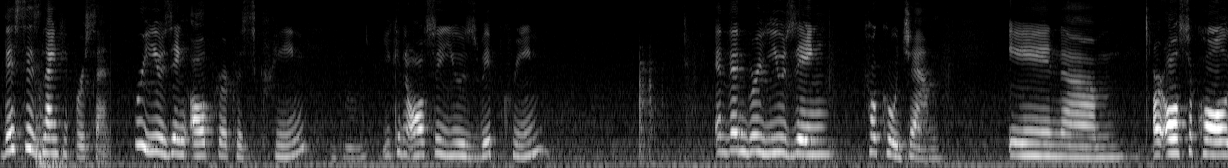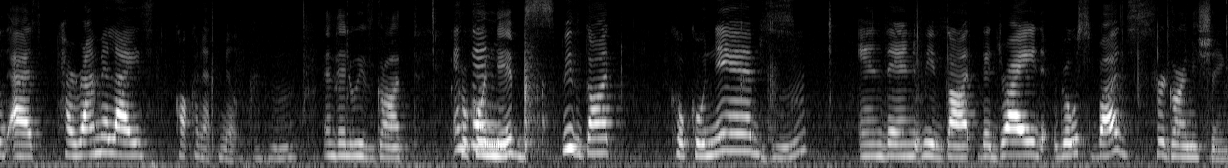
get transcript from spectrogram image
This is 90%. We're using all-purpose cream. You can also use whipped cream. And then we're using coco jam in, um, are also called as caramelized coconut milk. And then we've got And cocoa nibs. We've got cocoa nibs, Mhm. and then we've got the dried rose buds For garnishing.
